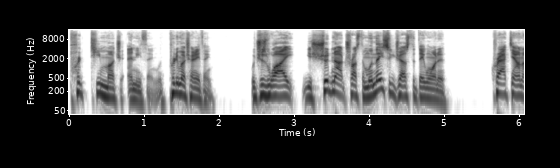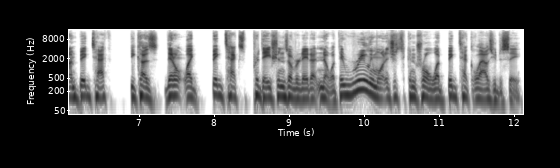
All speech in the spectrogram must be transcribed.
pretty much anything, with pretty much anything, which is why you should not trust them. When they suggest that they want to crack down on big tech, because they don't like big tech's predations over data. No, what they really want is just to control what big tech allows you to see.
